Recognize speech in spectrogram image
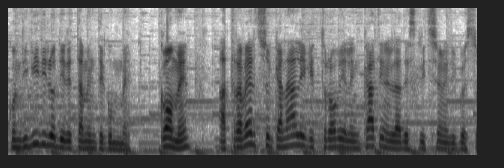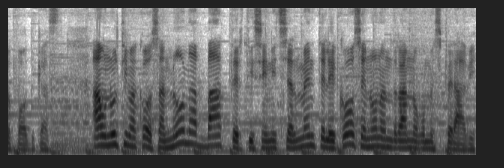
condividilo direttamente con me. Come? Attraverso i canali che trovi elencati nella descrizione di questo podcast. Ah, un'ultima cosa, non abbatterti se inizialmente le cose non andranno come speravi.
